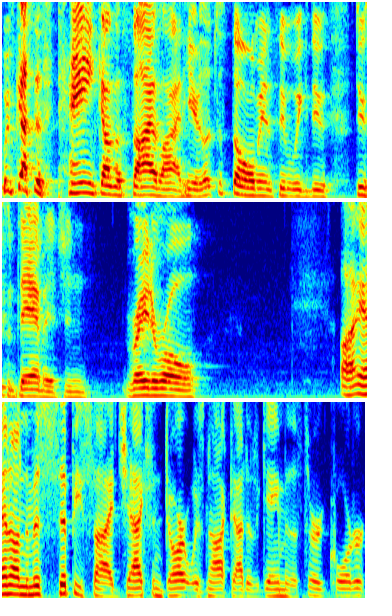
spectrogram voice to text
we've got this tank on the sideline here. Let's just throw him in and see what we can do. Do some damage and ready to roll. Uh, and on the Mississippi side, Jackson Dart was knocked out of the game in the third quarter.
